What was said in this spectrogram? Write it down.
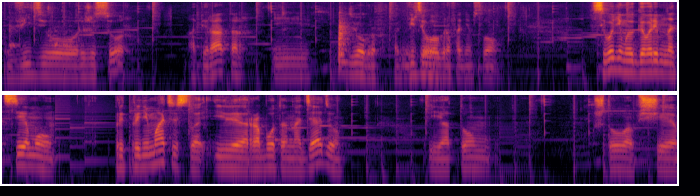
видеорежиссер, оператор и Видеограф. одним видеограф, словом. одним словом. Сегодня мы говорим на тему предпринимательства или работа на дядю и о том, что вообще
